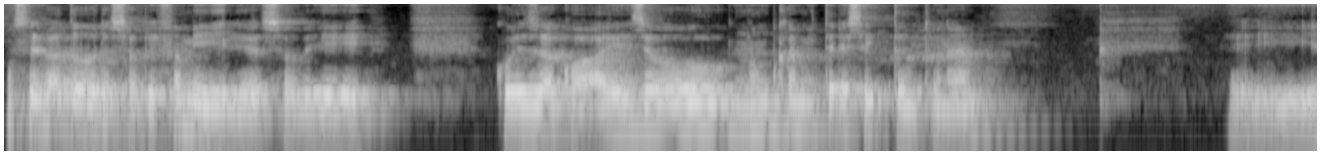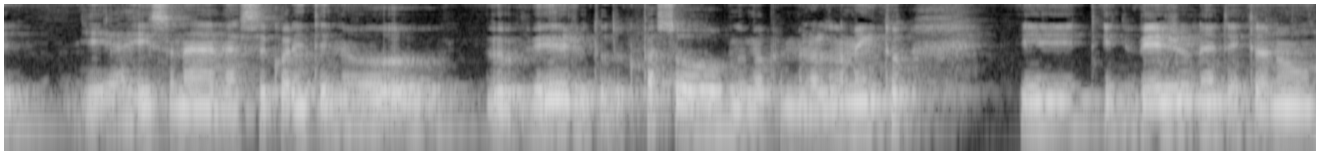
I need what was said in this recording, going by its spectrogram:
conservadora sobre família, sobre coisas a quais eu nunca me interessei tanto, né? E, e é isso, né? Nessa quarentena eu, eu vejo tudo que passou no meu primeiro relacionamento e, e vejo, né, tentando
